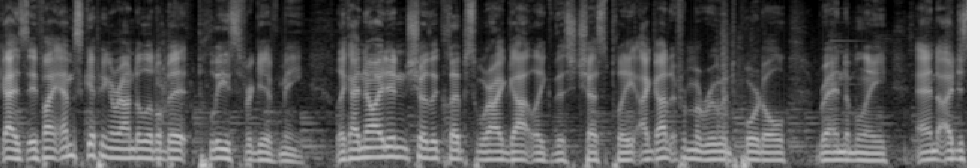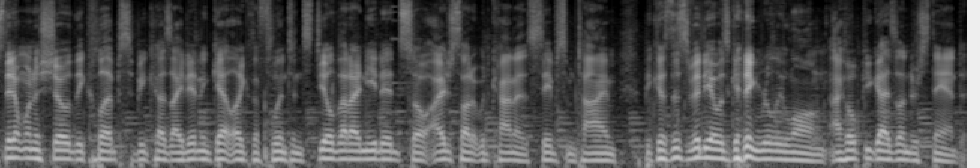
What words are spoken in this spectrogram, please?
guys, if I am skipping around a little bit, please forgive me. Like I know I didn't show the clips where I got like this chest plate. I got it from a ruined portal randomly and I just didn't want to show the clips because I didn't get like the flint and steel that I needed. So I just thought it would kind of save some time because this video is getting really long. I hope you guys understand.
